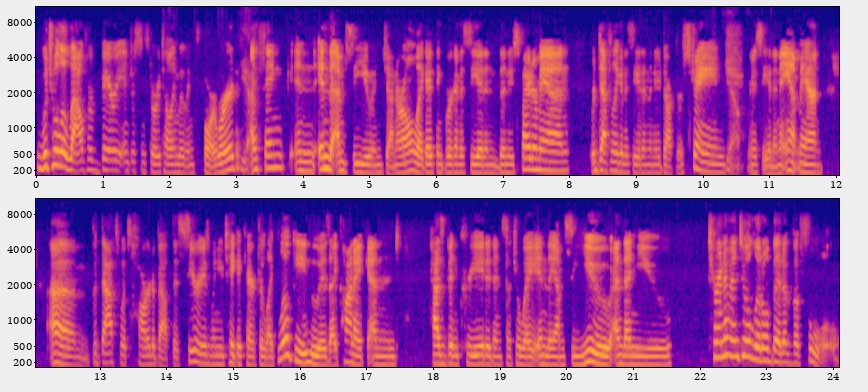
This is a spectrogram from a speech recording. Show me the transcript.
which will allow for very interesting storytelling moving forward Yeah. i think in in the mcu in general. Like i think we're going to see it in the new spider-man. We're definitely going to see it in the new doctor strange. Yeah. we're going to see it in ant-man um, but that's what's hard about this series when you take a character like loki who is iconic and has been created in such a way in the mcu and then you turn him into a little bit of a fool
